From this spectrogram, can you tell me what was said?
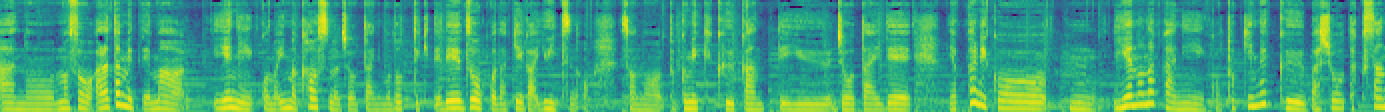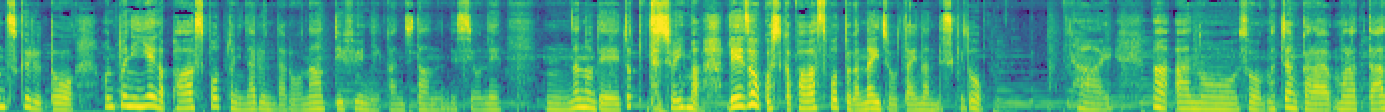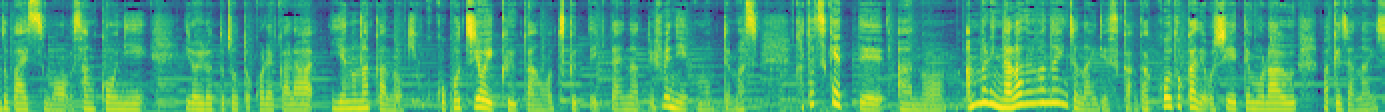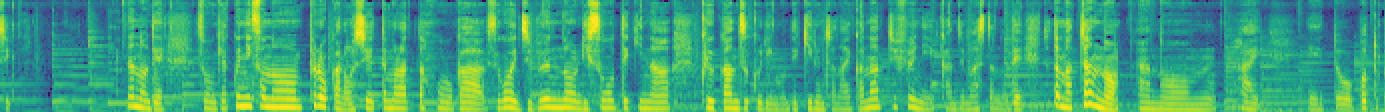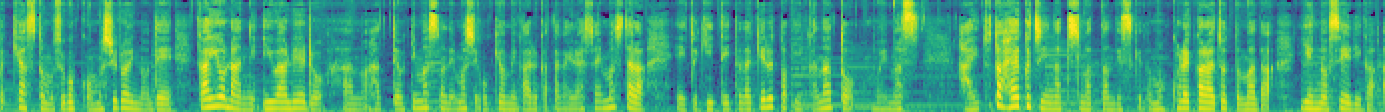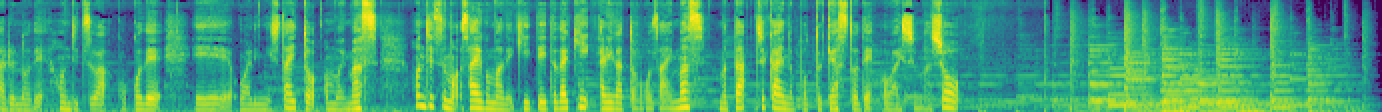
あのもうそう改めてまあ家にこの今カオスの状態に戻ってきて冷蔵庫だけが唯一のそのとくめき空間っていう状態でやっぱりこう、うん、家の中にこうときめく場所をたくさん作ると本当に家がパワースポットになるんだろうなっていうふうに感じたんですよね。うん、なのでちょっと私は今冷蔵庫しかパワースポットがない状態なんですけどはい。まああのそうまっちゃんからもらったアドバイスも参考にいろいろとちょっとこれから家の中の心地よい空間を作っていきたいなというふうに思ってます。片付けってあのあんまり習わないんじゃないですか。学校とかで教えてもらうわけじゃないし。なのでそう逆にそのプロから教えてもらった方がすごい自分の理想的な空間づくりもできるんじゃないかなっていうふうに感じましたのでちょっとまっちゃんのあのはい。えーと、ポッドキャストもすごく面白いので概要欄に URL をあの貼っておきますのでもしご興味がある方がいらっしゃいましたら、えーと、聞いていただけるといいかなと思います。はい、ちょっと早口になってしまったんですけどもこれからちょっとまだ家の整理があるので本日はここで、えー、終わりにしたいと思います。本日も最後まで聞いていただきありがとうございます。また次回のポッドキャストでお会いしましょう。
